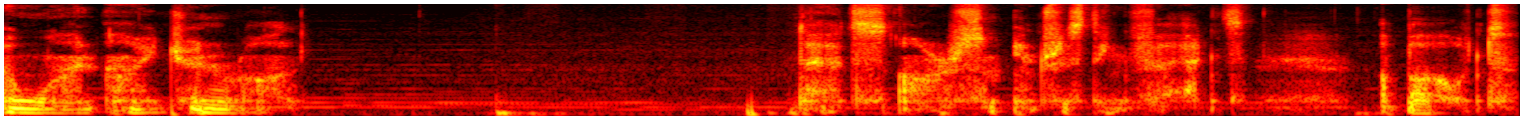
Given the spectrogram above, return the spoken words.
a one-eyed general. That's are some interesting facts about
